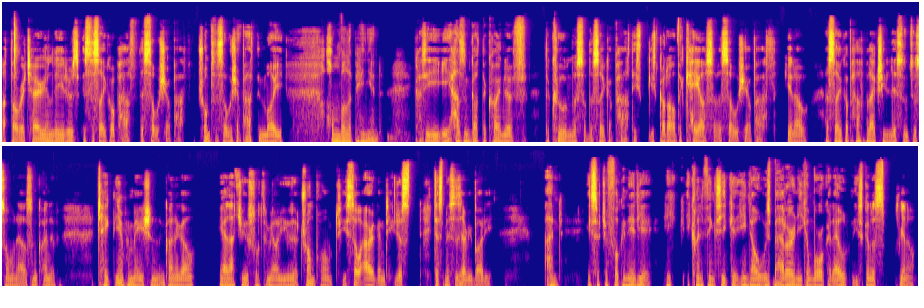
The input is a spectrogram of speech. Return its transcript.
authoritarian leaders, is the psychopath, the sociopath. Trump's a sociopath, in my humble opinion, because he, he hasn't got the kind of the coolness of the psychopath. He's, he's got all the chaos of a sociopath, you know. A psychopath would actually listen to someone else and kind of take the information and kind of go, yeah, that's useful to me. I'll use it. Trump won't. He's so arrogant. He just dismisses everybody. And he's such a fucking idiot. He, he kind of thinks he can, he knows better and he can work it out. He's going to, you know.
